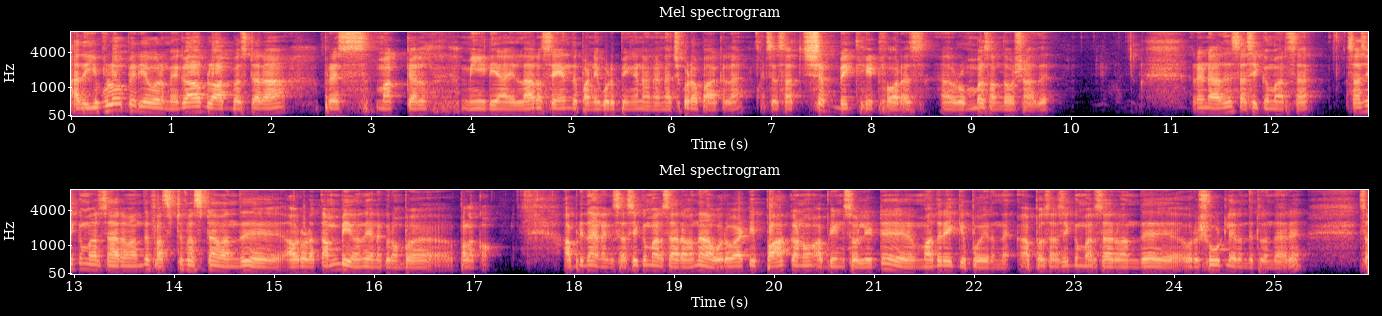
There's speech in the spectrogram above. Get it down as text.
அது இவ்வளோ பெரிய ஒரு மெகா பிளாக் பஸ்டராக ப்ரெஸ் மக்கள் மீடியா எல்லாரும் சேர்ந்து பண்ணி கொடுப்பீங்கன்னு நான் நினச்சி கூட பார்க்கல. It's such a big hit for us ரொம்ப சந்தோஷம் அது. ரெண்டாவது சசிகுமார் சார். சசிகுமார் சாரை வந்து ஃபஸ்ட்டு ஃபஸ்ட்டாக வந்து அவரோட தம்பி வந்து எனக்கு ரொம்ப பழக்கம். அப்படி தான் எனக்கு சசிகுமார் சாரை வந்து நான் ஒரு வாட்டி பார்க்கணும் அப்படின்னு சொல்லிட்டு மதுரைக்கு போயிருந்தேன். அப்போ சசிகுமார் சார் வந்து ஒரு ஷூட்டில் இருந்துட்டு இருந்தார். ஸோ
